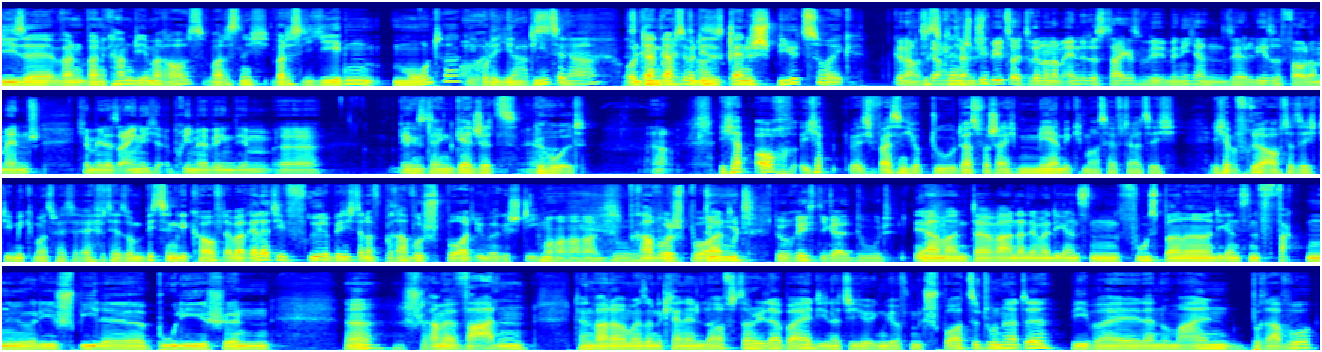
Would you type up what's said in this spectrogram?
Diese, wann, wann kamen die immer raus? War das nicht, war das jeden Montag Oh, oder jeden Dienstag? Ja. Und dann gab es immer Tag. dieses kleine Spielzeug. Genau, es gab ein kleine kleines Spiel- Spielzeug drin und am Ende des Tages bin ich ein sehr lesefauler Mensch. Ich habe mir das eigentlich primär wegen dem äh, Wegen deinen Gadgets Ja. geholt. Ja. Ich habe auch, ich habe, ich weiß nicht, ob du, du hast wahrscheinlich mehr Mickey Mouse Hefte als ich. Ich habe früher auch tatsächlich die Mickey Mouse Hefte so ein bisschen gekauft, aber relativ früh, da bin ich dann auf Bravo Sport übergestiegen. Boah, du. Bravo Sport. Dude, du richtiger Dude. Ja, Mann, da waren dann immer die ganzen Fußballer, die ganzen Fakten über die Spiele, Bulli, schön, ne, stramme Waden. Dann war da immer so eine kleine Love Story dabei, die natürlich irgendwie auch mit Sport zu tun hatte, wie bei der normalen Bravo.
